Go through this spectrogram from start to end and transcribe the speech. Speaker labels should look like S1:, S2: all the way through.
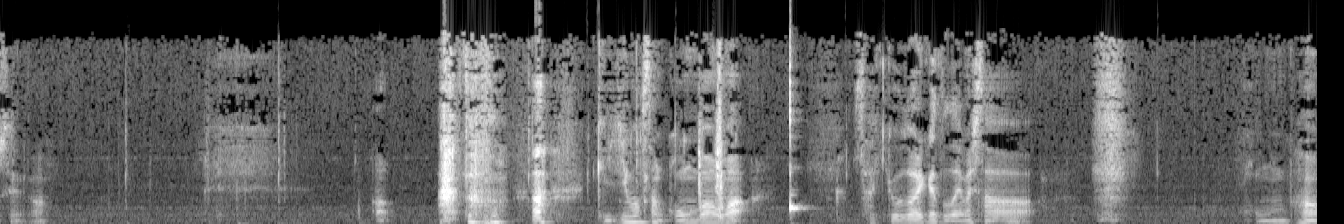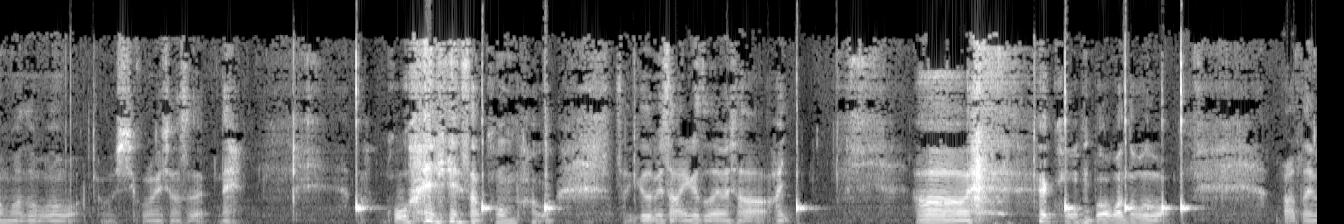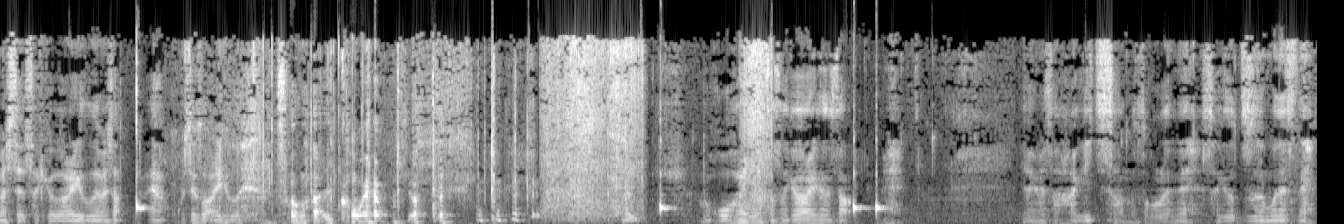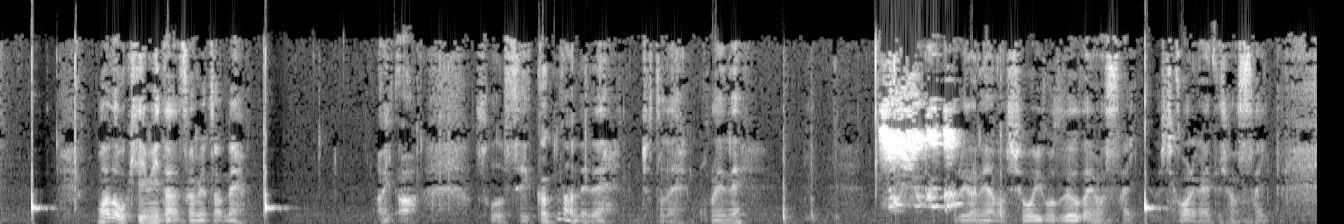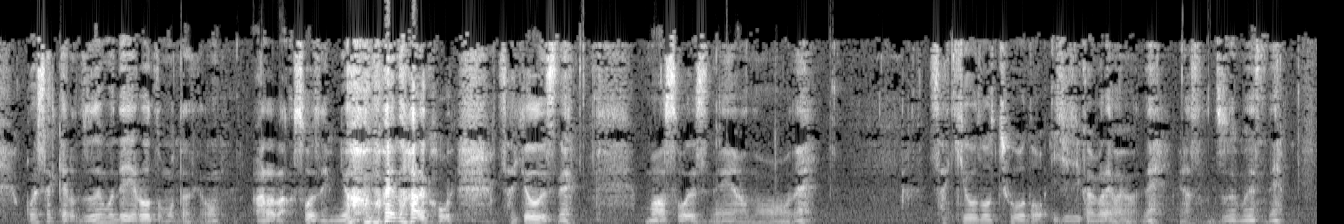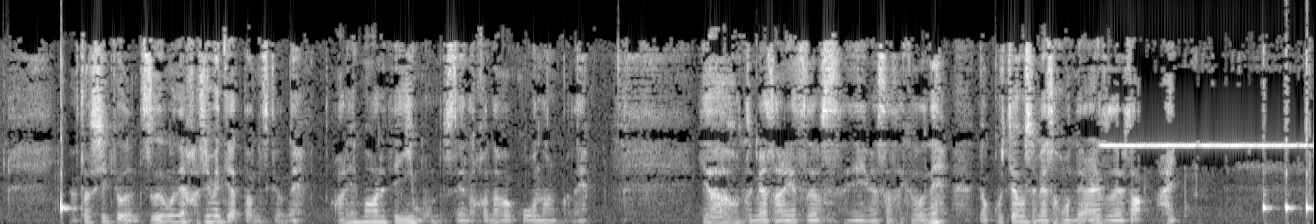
S1: うしてんのあ、どうも。あ、木島さんこんばんは。先ほどありがとうございました。こんばんは、どうもどうも。よろしくお願いします。ね。あ、後輩姉さんこんばんは。先ほど皆さんありがとうございました。はい。あー、こんばんは、どうもどうも。改めまして、先ほどありがとうございました。いや、こちらこそありがとうございます。そのアイコンをやってしまった。はい。後輩皆さん、先ほどありがとうございました。ね。いや、皆さん、萩市さんのところでね、先ほどズームですね。まだ起きてみたんですか、皆さんね。はい、あ、そうだ、せっかくなんでね、ちょっとね、これね、これがね、あの、醤油事でございます。はい。よろしくお願いいたします。はい。これさっきあの、ズームでやろうと思ったんですけど、あらら、そうですね、見覚えのある子、先ほどですね、まあそうですね、あのーね、先ほどちょうど1時間ぐらい前はね、皆さん、ズームですね。私今日ね、ズームで初めてやったんですけどね、あれもあれでいいもんですね、なかなかこうなんかね、いやー、ほんと皆さんありがとうございます。えー、皆さん先ほどね、いやこちらこそ皆さん本当にありがとうございました。はい。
